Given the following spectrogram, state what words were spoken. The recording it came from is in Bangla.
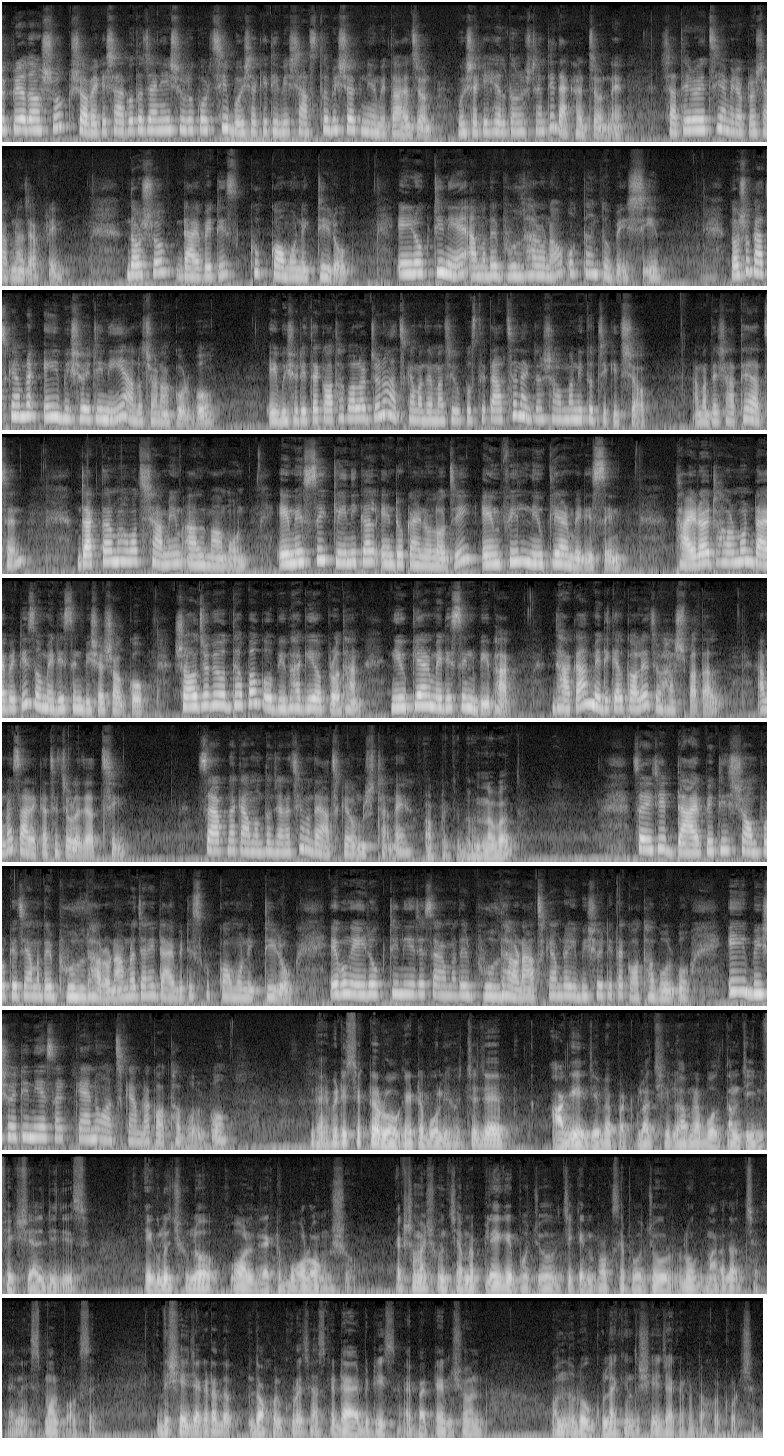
সুপ্রিয় দর্শক, সবাইকে স্বাগত জানিয়ে শুরু করছি বৈশাখী টিভির স্বাস্থ্য বিষয়ক নিয়মিত আয়োজন, বৈশাখী হেলথ অনুষ্ঠানটি দেখার জন্য। সাথে রয়েছি আমি ডক্টর শাবনা জাফরিন দর্শক, ডায়াবেটিস খুব কমন একটি রোগ। এই রোগটি নিয়ে আমাদের ভুল ধারণাও অত্যন্ত বেশি। দর্শক, আজকে আমরা এই বিষয়টি নিয়ে আলোচনা করব। এই বিষয়টিতে কথা বলার জন্য আজকে আমাদের মাঝে উপস্থিত আছেন একজন সম্মানিত চিকিৎসক। আমাদের সাথে আছেন doctor Mohammad Shamim Al Mamun, MSc clinical endocrinology, MPhil nuclear medicine. Thyroid hormone diabetes ও মেডিসিন বিশেষজ্ঞ সহযোগী অধ্যাপক ও বিভাগীয় প্রধান নিউক্লিয়ার মেডিসিন বিভাগ ঢাকা মেডিকেল কলেজ ও হাসপাতাল। আমরা স্যারের কাছে চলে যাচ্ছি। স্যার আপনাকে আমন্ত্রণ জানাচ্ছি আমাদের আজকের অনুষ্ঠানে। আপনাকে ধন্যবাদ। স্যার এই যে ডায়াবেটিস সম্পর্কে যে আমাদের ভুল ধারণা আমরা জানি ডায়াবেটিস খুব কমন একটি রোগ। এবং এই রোগটি নিয়ে যে স্যার আমাদের ভুল ধারণা আজকে আমরা এই বিষয়টিতে কথা বলব। এই বিষয়টি নিয়ে স্যার কেন আজকে আমরা কথা বলব? ডায়াবেটিস একটা রোগ এটা বলি হচ্ছে যে আগে যে ব্যাপারগুলো ছিল, আমরা বলতাম যে ইনফেকশিয়াস ডিজিজ এগুলো ছিল ওয়ার্ল্ডের একটা বড় অংশ। এক সময় শুনছি আমরা প্লেগে প্রচুর চিকেন পক্সে প্রচুর লোক মারা যাচ্ছে, তাই না? স্মল পক্সে কিন্তু সেই জায়গাটা দখল করেছে আজকে ডায়াবেটিস হাইপার টেনশন অন্য রোগগুলা কিন্তু সেই জায়গাটা দখল করছে।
